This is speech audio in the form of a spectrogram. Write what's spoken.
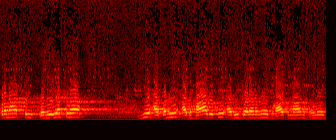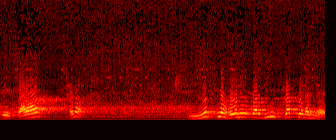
प्रमातृ प्रमेयत्व ये अपने अभाव के अधिकरण में भाषमान होने के कारण, है ना? नित्य होने पर भी सत्य नहीं है,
